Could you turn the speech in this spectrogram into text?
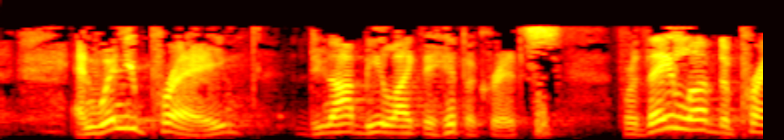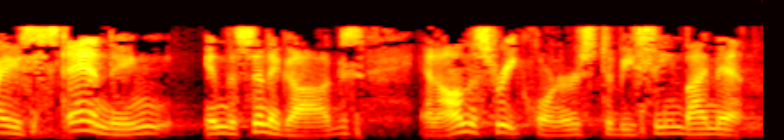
and when you pray, Do not be like the hypocrites, for they love to pray standing in the synagogues and on the street corners to be seen by men.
